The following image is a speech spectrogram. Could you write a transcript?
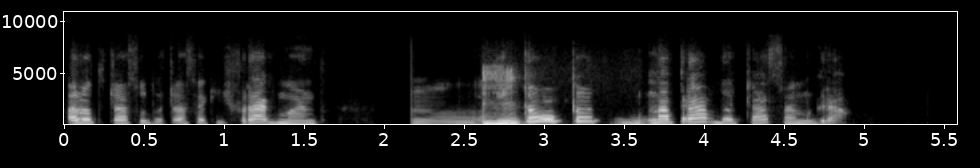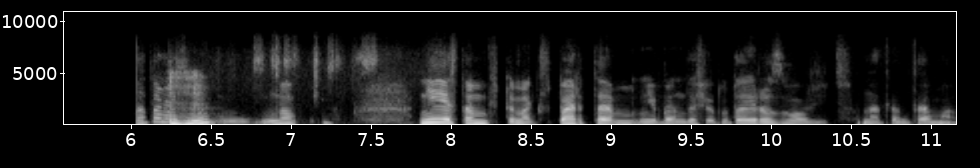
ale od czasu do czasu jakiś fragment mm, i Mhm. to, to naprawdę czasem gra. Natomiast Mhm. no, nie jestem w tym ekspertem, nie będę się tutaj rozwodzić na ten temat.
